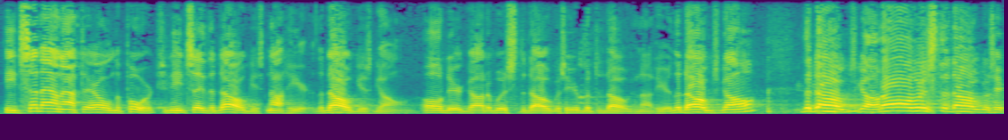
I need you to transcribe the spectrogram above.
he'd sit down out there on the porch and he'd say, The dog is not here. The dog is gone. Oh, dear God, I wish the dog was here, but the dog's not here. The dog's gone. The dog's gone. Oh, I wish the dog was here.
